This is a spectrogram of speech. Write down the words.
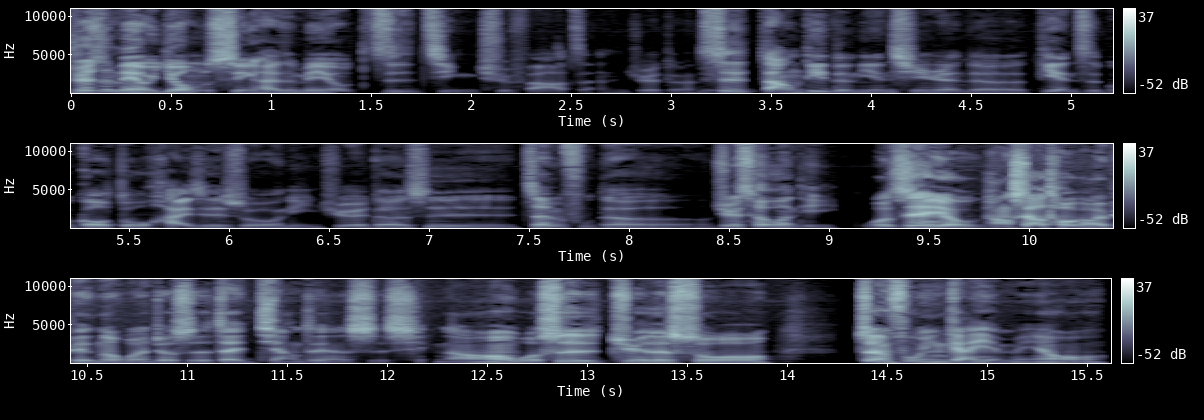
你觉得是没有用心，还是没有资金去发展？你觉得是当地的年轻人的点子不够多，还是说你觉得是政府的决策问题？我之前有尝试要投稿一篇论文，就是在讲这件事情。然后我是觉得说，政府应该也没有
